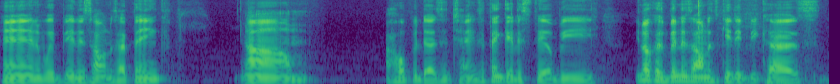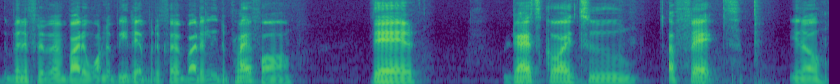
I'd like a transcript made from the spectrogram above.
and with business owners, I think. Um, I hope it doesn't change. I think it'll still be, you know, because business owners get it because the benefit of everybody wanting to be there. But if everybody leave the platform, then that's going to affect, you know,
